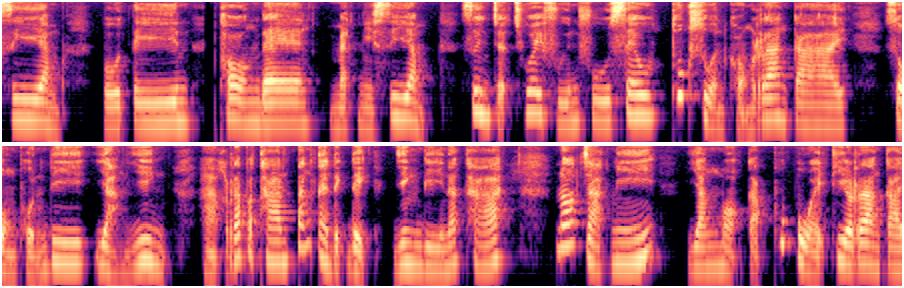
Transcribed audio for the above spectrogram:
เซียม โปรตีน ทองแดง แมกนีเซียม ซึ่งจะช่วยฟื้นฟูเซลล์ทุกส่วนของร่างกาย ส่งผลดีอย่างยิ่ง หากรับประทานตั้งแต่เด็กๆ ยิ่งดีนะคะ นอกจากนี้ยังเหมาะกับผู้ป่วยที่ร่างกาย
